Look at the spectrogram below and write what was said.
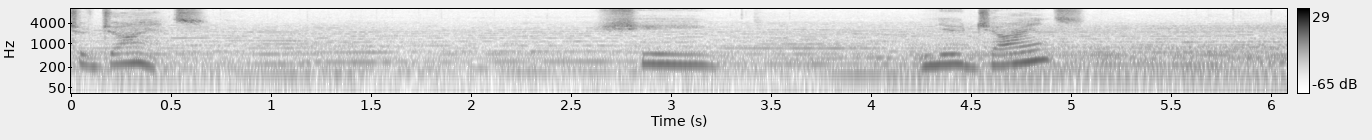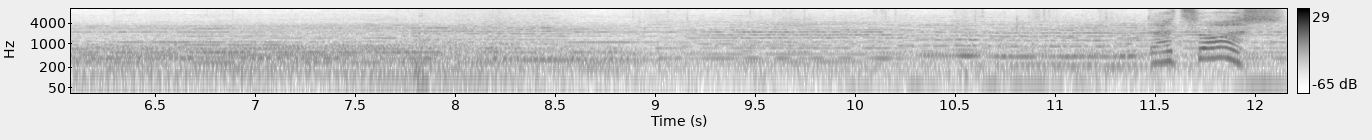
Bunch of giants. She knew giants? That's us.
